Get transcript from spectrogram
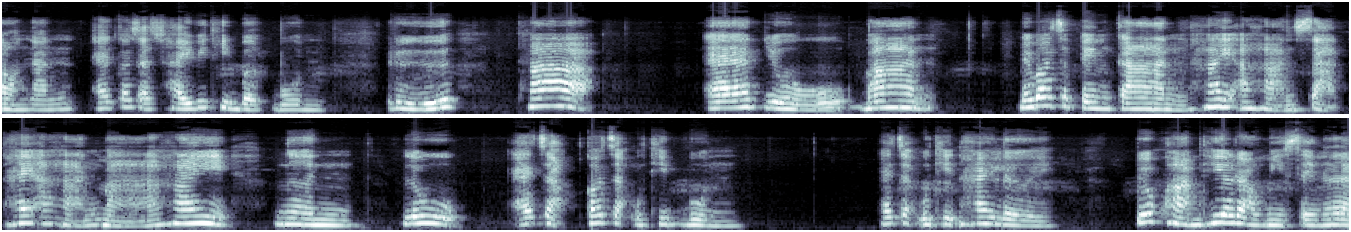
ตอนนั้น แอดก็จะใช้วิธีเบิกบุญ หรือถ้าแอดอยู่บ้าน ไม่ว่าจะเป็นการให้อาหารสัตว์ ให้อาหารหมาให้เงินลูก แอดจะก็จะอุทิศบุญ แอดจะอุทิศให้เลย ด้วยความที่เรามีเซนส์แร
